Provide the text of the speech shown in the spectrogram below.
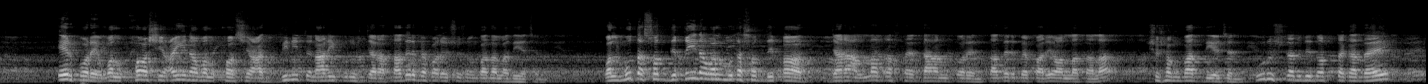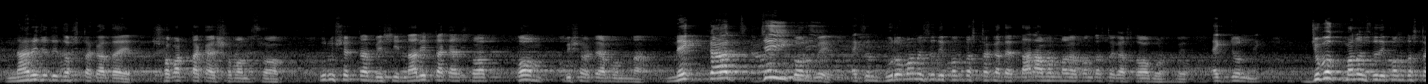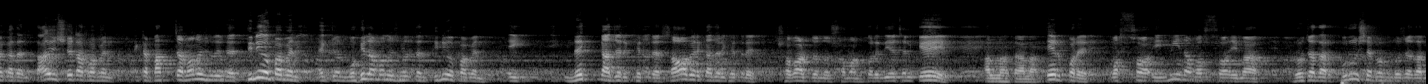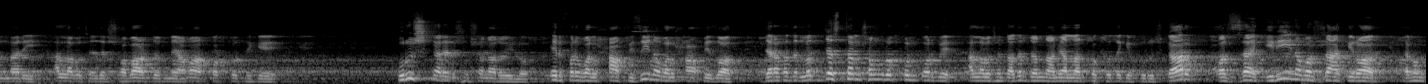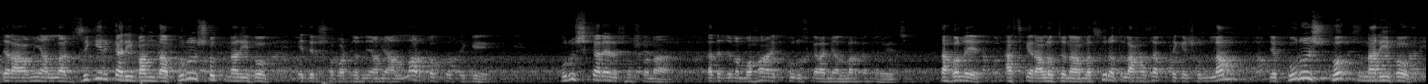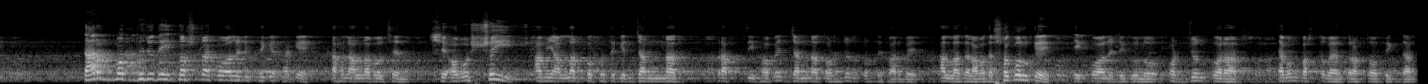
এরপরে, ওয়াল খাশিআইনা ওয়াল খাশিআত, বিনীত নারী পুরুষ যারা, তাদের ব্যাপারে সুসংবাদ আল্লাহ দিয়েছেন। ওয়াল মুতাসাদ্দিকিনা ওয়াল মুতাসাদ্দিকাত, যারা আল্লাহর রাস্তায় দান করেন, তাদের ব্যাপারেও আল্লাহ তাআলা সুসংবাদ দিয়েছেন। পুরুষরা যদি দশ টাকা দেয়, নারী যদি দশ টাকা দেয়, সবার টাকায় সমান সব। পুরুষেরটা বেশি, নারীর টাকায় সব কম, বিষয়টা এমন না। নেক কাজ যেই করবে, একজন বুড়ো মানুষ যদি পঞ্চাশ টাকা দেয়, তার আমল নামে পঞ্চাশ টাকার সব উঠবে। একজন যুবক মানুষ যদি পঞ্চাশ টাকা দেন, তাই সেটা পাবেন। একটা বাচ্চা মানুষ যদি দেয়, তিনিও পাবেন। একজন মহিলা মানুষ যদি দেন, তিনিও পাবেন। এই নেক কাজের ক্ষেত্রে সবের কাজের ক্ষেত্রে সবার জন্য সমান করে দিয়েছেন কে? আল্লাহ তালা এরপরে বৎস ইমিন অবশ্য ইমাত রোজাদার পুরুষ এবং রোজাদার নারী। আল্লাহ বলছেন, এদের সবার জন্য আমার পক্ষ থেকে পুরস্কারের ঘোষণা রইল। এরপরে ওয়াল হাফিজিন ওয়াল হাফিজত, যারা তাদের লজ্জাস্থান সংরক্ষণ করবে, আল্লাহ বলছেন, তাদের জন্য আমি আল্লাহর পক্ষ থেকে পুরস্কার। ওয়াজ্জাকিরিন ওয়াজ্জাকিরাত এবং যারা আমি আল্লাহর জিকিরকারী বান্দা, পুরুষ হোক, নারী হোক, এদের সবার জন্য আমি আল্লাহর পক্ষ থেকে পুরস্কারের ঘোষণা, তাদের জন্য মহা এক পুরস্কার আমি আল্লাহর কাছে রয়েছে। তাহলে আজকের আলোচনা আমরা সুরাতুল আহজাব থেকে শুনলাম যে পুরুষ হোক, নারী হোক তার মধ্যে যদি এই দশটা কোয়ালিটি থেকে থাকে, তাহলে আল্লাহ বলছেন, সে অবশ্যই আমি আল্লাহর পক্ষ থেকে জান্নাত প্রাপ্তি হবে, জান্নাত অর্জন করতে পারবে। আল্লাহ তালা আমাদের সকলকে এই কোয়ালিটিগুলো অর্জন করার এবং বাস্তবায়ন করার তৌফিক দান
